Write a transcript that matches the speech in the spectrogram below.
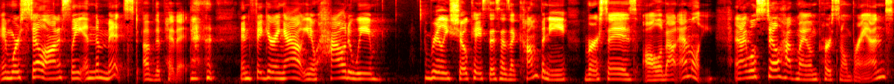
And we're still honestly in the midst of the pivot and figuring out, you know, how do we really showcase this as a company versus all about Emily. And I will still have my own personal brand.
